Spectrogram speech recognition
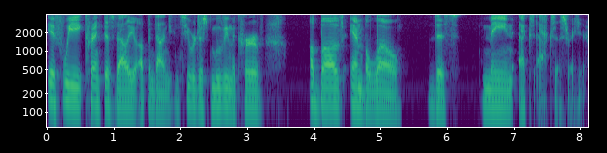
if we crank this value up and down, you can see we're just moving the curve above and below this main x-axis right here.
